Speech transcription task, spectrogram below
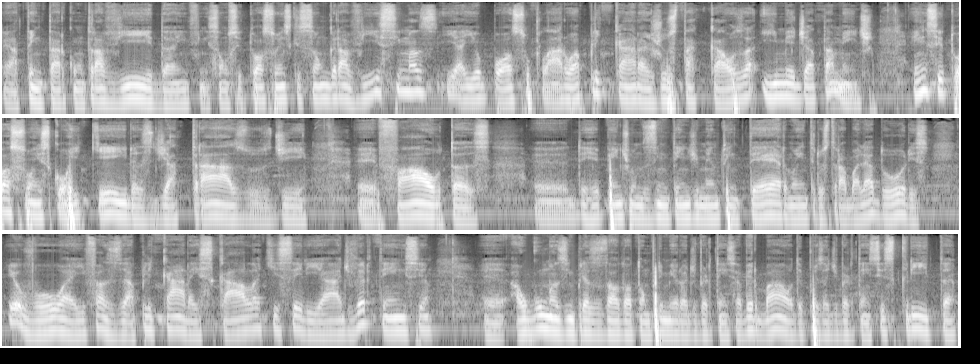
é, atentar contra a vida, enfim, são situações que são gravíssimas e aí eu posso, claro, aplicar a justa causa imediatamente. Em situações corriqueiras de atrasos, de é, faltas, de repente um desentendimento interno entre os trabalhadores, eu vou aí fazer aplicar a escala que seria a advertência. É, algumas empresas adotam primeiro advertência verbal, depois advertência escrita,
